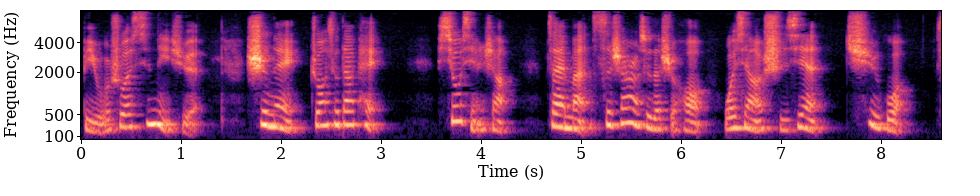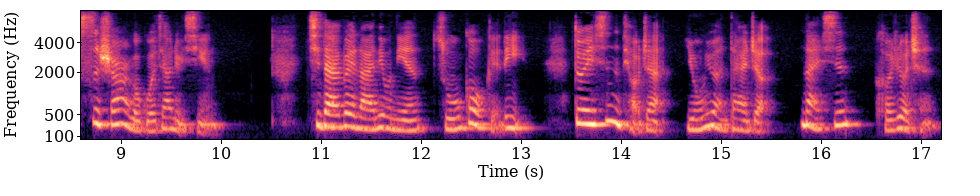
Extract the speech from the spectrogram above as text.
比如说心理学、室内装修搭配。休闲上，在满四十二岁的时候，我想实现去过四十二个国家旅行。期待未来六年足够给力，对新的挑战永远带着耐心和热忱。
